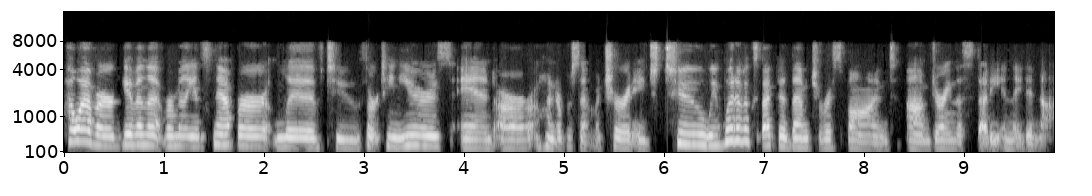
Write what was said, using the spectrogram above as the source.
However, given that Vermilion Snapper lived to 13 years and are 100% mature at age two, we would have expected them to respond um, during the study and they did not.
